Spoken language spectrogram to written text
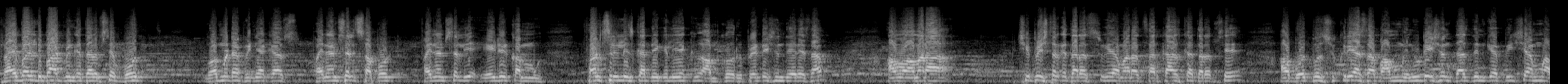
ट्राइबल डिपार्टमेंट की तरफ़ से बहुत गवर्नमेंट ऑफ़ इंडिया का फाइनेंशियल सपोर्ट फाइनेंशियल एडेड का फंड्स रिलीज़ करने के लिए हमको रिप्रेजेंटेशन दे रहे साहब हम हमारा चीफ मिनिस्टर की तरफ़ से हमारा सरकार की तरफ़ से आप बहुत बहुत शुक्रिया साहब। हम इन्विटेशन दस दिन के पीछे हम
